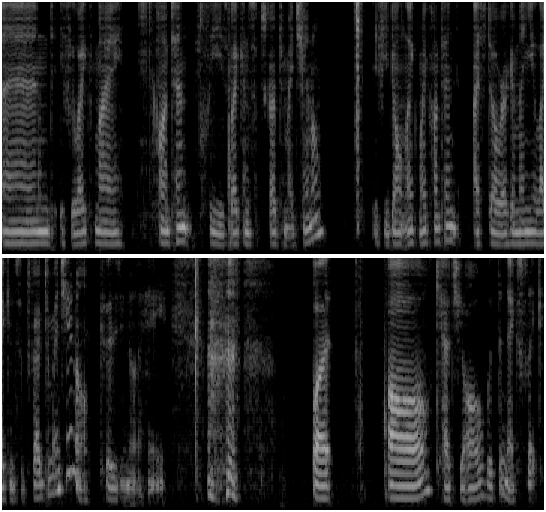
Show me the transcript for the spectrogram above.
And if you like my content, please like and subscribe to my channel. If you don't like my content, I still recommend you like and subscribe to my channel. Because, you know, hey. but I'll catch y'all with the next flick.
